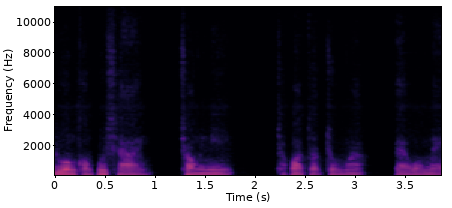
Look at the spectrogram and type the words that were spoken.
ดวงของผู้ชายช่องนี้ เฉพาะเจาะจงว่าแปลว่าแม่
